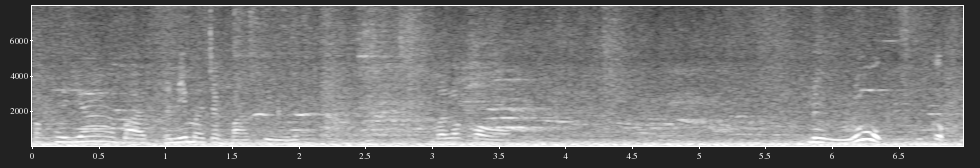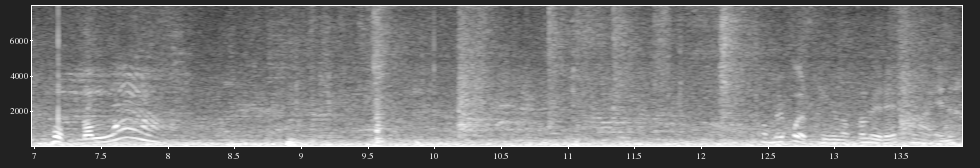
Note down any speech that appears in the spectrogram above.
ปาเยาบาอันนี้มาจากบราซิลนะคะมะละกอหนึ่งลูกเกือบ6ดอลลาร์เขาไม่เปิดเพลงเราก็เลยได้ถ่ายนะ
